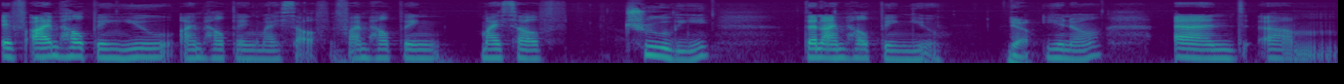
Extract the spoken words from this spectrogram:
if I'm helping you, I'm helping myself. If I'm helping myself truly, then I'm helping you. Yeah. You know, and um,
